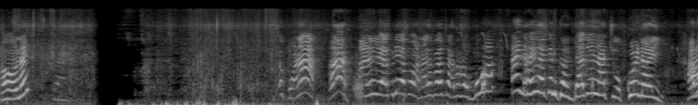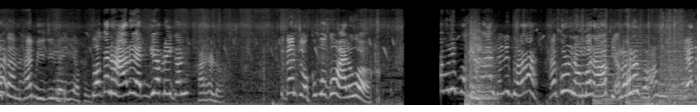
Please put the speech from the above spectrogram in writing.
હો ભણા હા આને લેબડી આપો આના રમવું આ નહીં વાકન ગંધા દે ના ચોખ્ખું નહીં. હવે તને હે બીજી લઈએ આપણે. તો કન હારું એડજી આપણે કન. હા હેડો. તો કન ચોખ્ખું બોકું હારું હો આપણે પોકા જલ્દી ધોરા હા કોણ હેડો ભણા યાર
